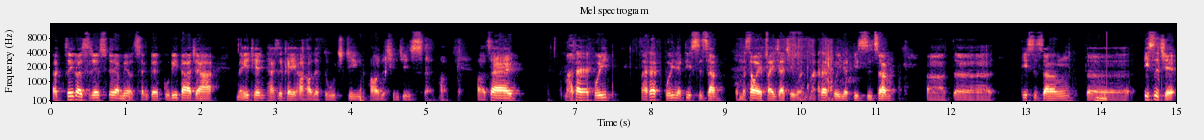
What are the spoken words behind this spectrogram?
那这段时间虽然没有成根，鼓励大家每一天还是可以好好的读经，好好的亲近神哈。好，在马太福音马太福音的第四章，我们稍微翻一下经文。马太福音的第四章啊的第四章的第四节，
